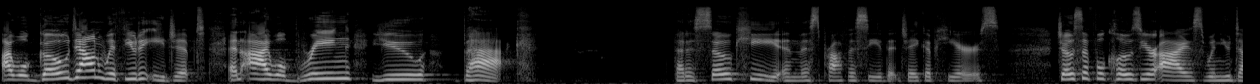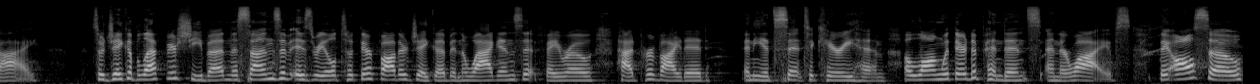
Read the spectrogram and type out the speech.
I will go down with you to Egypt, and I will bring you back. That is so key in this prophecy that Jacob hears. Joseph will close your eyes when you die. So Jacob left Beersheba, and the sons of Israel took their father Jacob in the wagons that Pharaoh had provided and he had sent to carry him, along with their dependents and their wives. They also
